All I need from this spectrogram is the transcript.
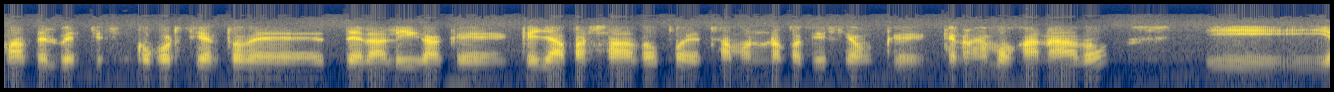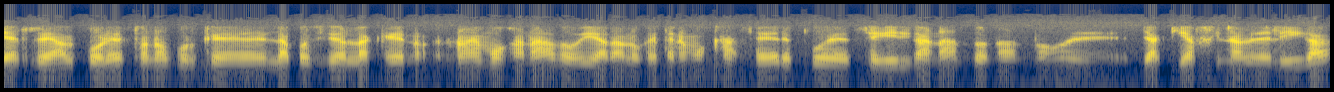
más del 25% de, de la liga que, que ya ha pasado, pues estamos en una posición que, nos hemos ganado y, y es real por esto, ¿no? Porque es la posición en la que no- nos hemos ganado y ahora lo que tenemos que hacer es pues seguir ganándonos, ¿no? Eh, de aquí a final de liga,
